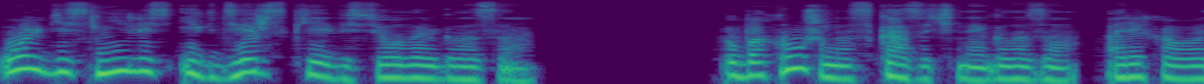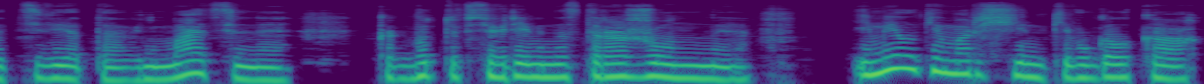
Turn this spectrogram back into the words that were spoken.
Ольге снились их дерзкие веселые глаза. У Бахрушина сказочные глаза, орехового цвета, внимательные, как будто все время настороженные, и мелкие морщинки в уголках,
